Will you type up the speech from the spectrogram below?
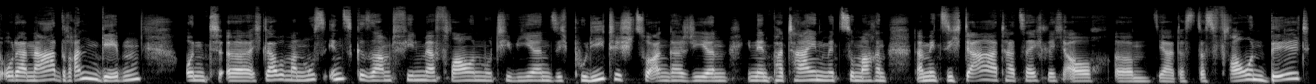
oder nah dran geben. Und äh, ich glaube, man muss insgesamt viel mehr Frauen motivieren, sich politisch zu engagieren, in den Parteien mitzumachen, damit sich da tatsächlich auch ähm, ja das, das Frauenbild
